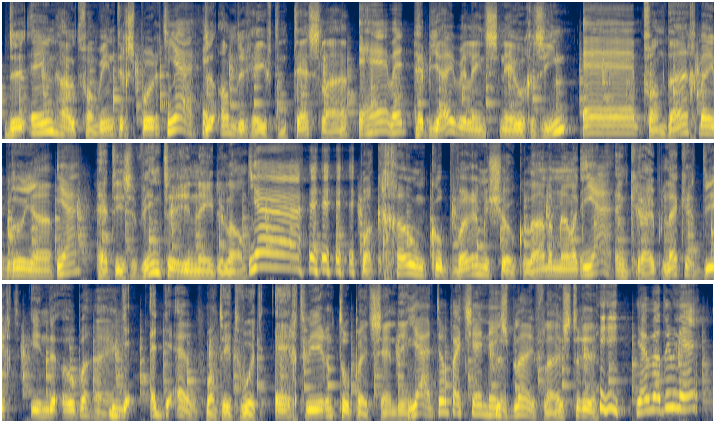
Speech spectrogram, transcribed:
De een houdt van wintersport, Ja. de ander heeft een Tesla. Wat? Heb jij wel eens sneeuw gezien? Eh, Vandaag bij Broeia. Ja? Het is winter in Nederland. ja. Pak gauw een kop warme chocolademelk Ja. en kruip lekker dicht in de open haard. De- de- oh. Want dit wordt echt weer een topuitzending. Ja, topuitzending. Dus blijf luisteren. Jij wil doen, hè?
